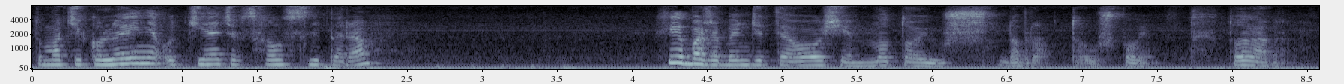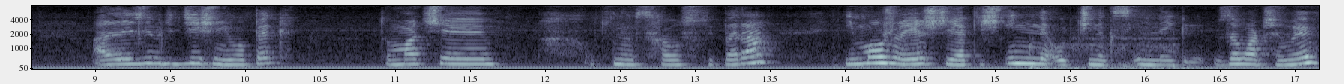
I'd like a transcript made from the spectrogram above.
to macie kolejny odcinek z House Sleepera. Chyba, że będzie T8, no to już, dobra, to już powiem, to nagram. Ale jeżeli będzie 10 łapek, to macie odcinek z House Flipera i może jeszcze jakiś inny odcinek z innej gry. Zobaczymy.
